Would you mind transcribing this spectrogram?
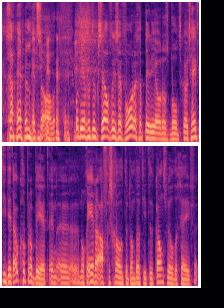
gaan hebben met z'n allen. Want die heeft natuurlijk zelf in zijn vorige periode als bondscoach... heeft hij dit ook geprobeerd. En uh, nog eerder afgeschoten dan dat hij het de kans wilde geven.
